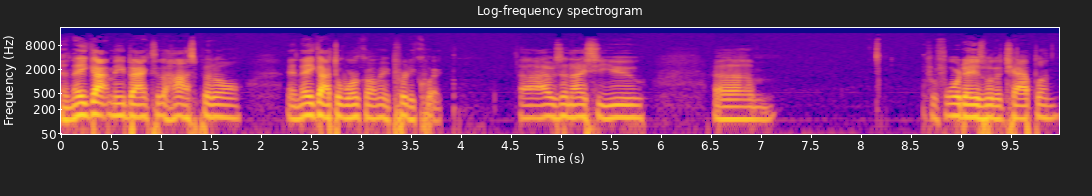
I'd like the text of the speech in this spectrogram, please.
and they got me back to the hospital, and they got to work on me pretty quick. Uh, I was in ICU um, for four days with a chaplain,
